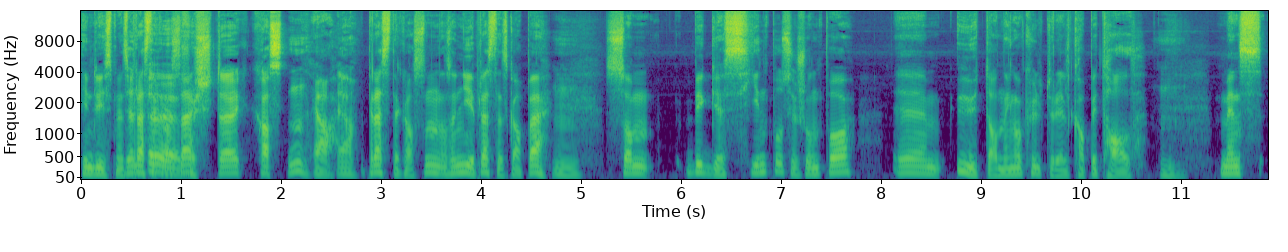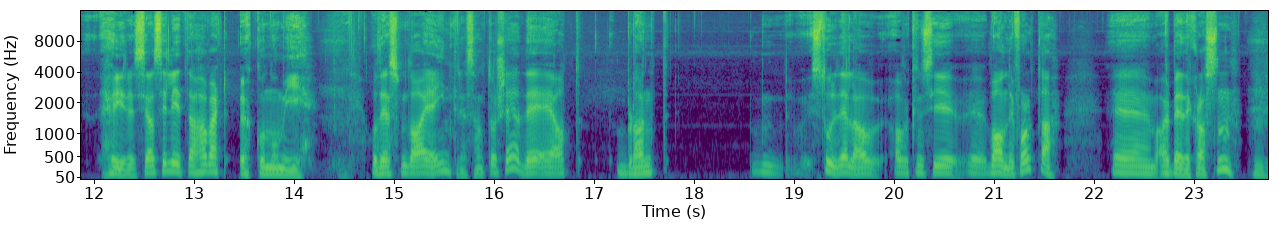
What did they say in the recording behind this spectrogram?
hinduismens den presteklasse. Den øverste kasten? Ja. ja. Presteklassen, altså nye presteskapet, mm. som bygger sin posisjon på eh, utdanning og kulturell kapital. Mm. Mens høyresidas elite har vært økonomi. Og det som da er interessant å se, det er at blant store deler av, av si, eh, vanlige folk, da, eh, arbeiderklassen, mm.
